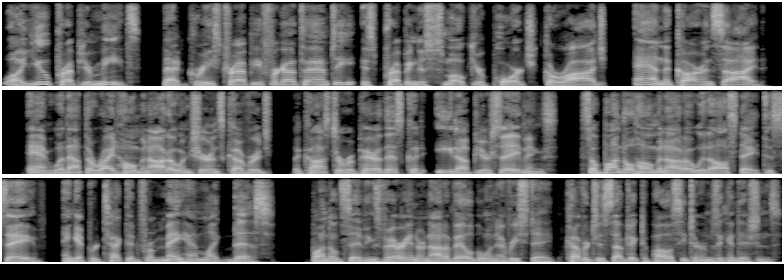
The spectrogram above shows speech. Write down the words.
While you prep your meats, that grease trap you forgot to empty is prepping to smoke your porch, garage, and the car inside. And without the right home and auto insurance coverage, the cost to repair this could eat up your savings. So bundle home and auto with Allstate to save and get protected from mayhem like this. Bundled savings variant are not available in every state. Coverage is subject to policy terms and conditions.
